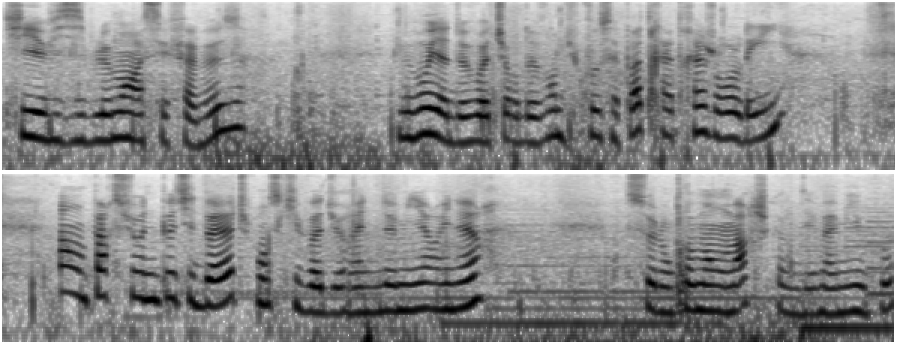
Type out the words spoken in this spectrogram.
qui est visiblement assez fameuse. Mais bon, il y a deux voitures devant, du coup, c'est pas très très joli. Là, on part sur une petite balade, je pense qu'il va durer une demi-heure, une heure, selon comment on marche, comme des mamies ou quoi.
